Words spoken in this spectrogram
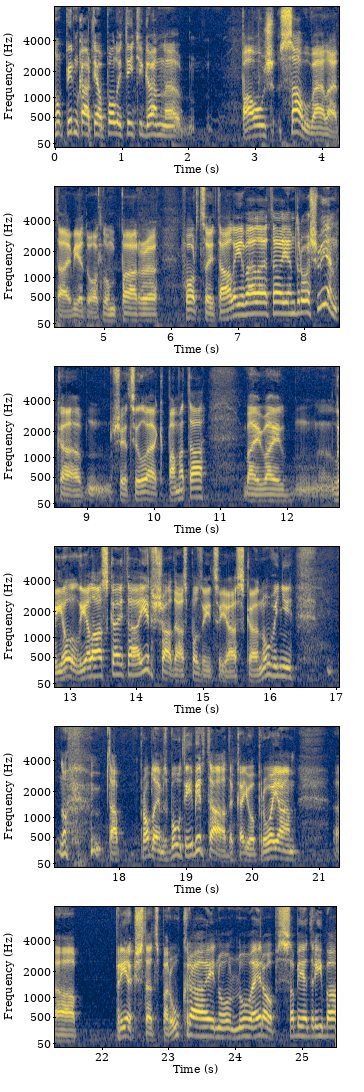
nu, pirmkārt jau politiķi gan uh, pauž savu vēlētāju viedokli, par Forza Itālija vēlētājiem droši vien, ka mm, šie cilvēki pamatā uh, vai, vai liel, lielā skaitā ir šādās pozīcijās, ka nu, viņi, nu, tā problēmas būtība ir tāda, ka joprojām uh, priekšstats par Ukrainu nu, Eiropas sabiedrībā,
